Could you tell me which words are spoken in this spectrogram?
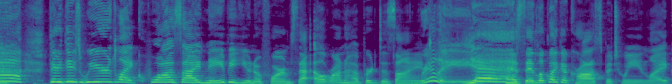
yeah, suit. they're these weird like quasi navy uniforms that L. Ron Hubbard designed. Really? Yes, they look like a cross between like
